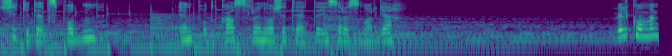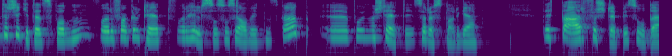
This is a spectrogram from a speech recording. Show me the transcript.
Skikkethetspodden, en podkast fra Universitetet i Sørøst-Norge. Velkommen til Skikkethetspodden for Fakultet for helse- og sosialvitenskap eh, på Universitetet i Sørøst-Norge. Dette er første episode.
